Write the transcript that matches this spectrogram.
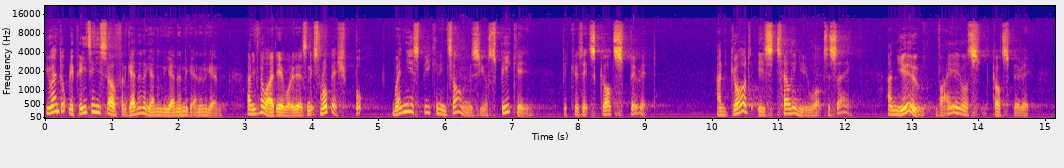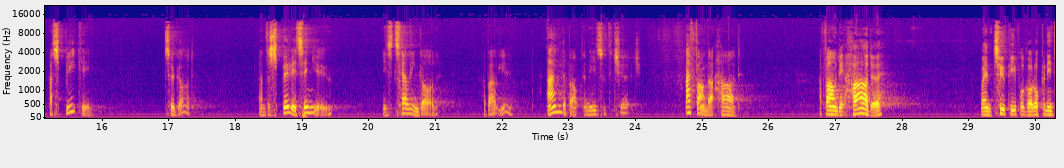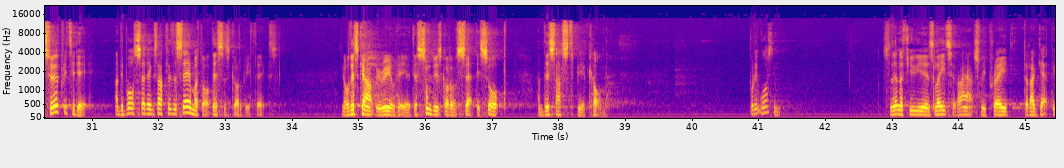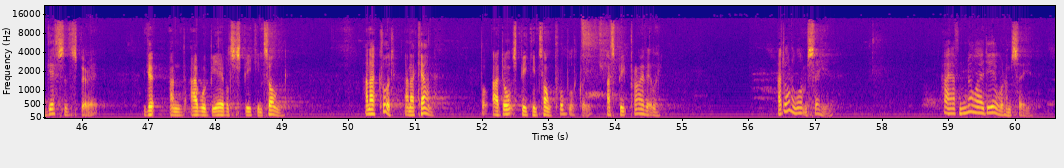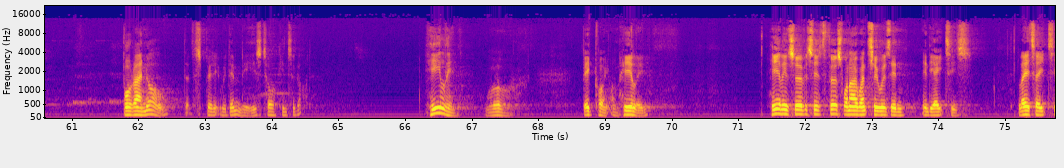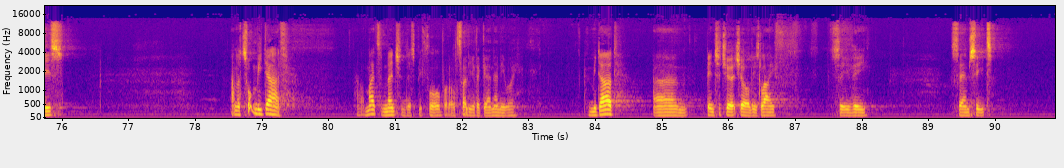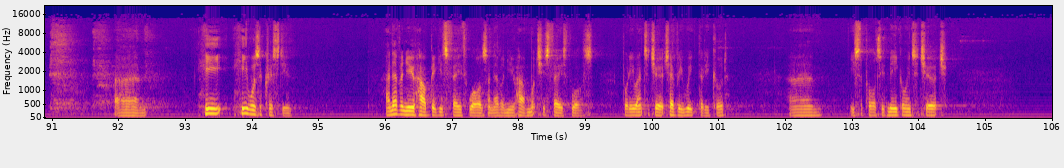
You end up repeating yourself again and again and again and again and again. And you've no idea what it is, and it's rubbish. But when you're speaking in tongues, you're speaking because it's God's Spirit. And God is telling you what to say. And you, via your God's Spirit, are speaking to God. And the Spirit in you is telling God about you and about the needs of the church. I found that hard. I found it harder when two people got up and interpreted it. And they both said exactly the same. I thought, this has got to be a fix. You know, this can't be real here. There's, somebody's got to set this up, and this has to be a con. But it wasn't. So then a few years later, I actually prayed that I get the gifts of the Spirit, and I would be able to speak in tongue. And I could, and I can. But I don't speak in tongue publicly, I speak privately. I don't know what I'm saying. I have no idea what I'm saying. But I know that the Spirit within me is talking to God. Healing. Whoa. Big point on healing. Healing services, the first one I went to was in, in the 80s, late 80s. And I took my dad. I might have mentioned this before, but I'll tell you it again anyway. My dad, um, been to church all his life, CV, same seat. Um, he, he was a Christian. I never knew how big his faith was. I never knew how much his faith was. But he went to church every week that he could. Um, he supported me going to church.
